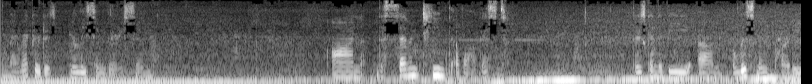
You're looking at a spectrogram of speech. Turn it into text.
And my record is releasing very soon. On the 17th of August, there's going to be um, a listening party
